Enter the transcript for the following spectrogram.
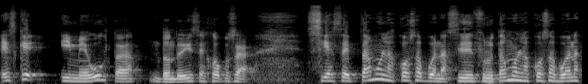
es que, y me gusta donde dice Job, o sea, si aceptamos las cosas buenas, si disfrutamos las cosas buenas,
